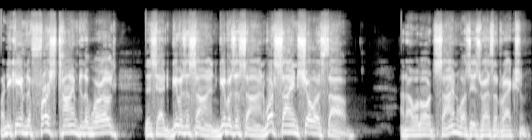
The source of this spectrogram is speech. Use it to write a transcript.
When he came the first time to the world, they said, Give us a sign, give us a sign. What sign showest thou? And our Lord's sign was his resurrection.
